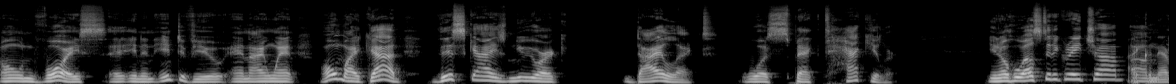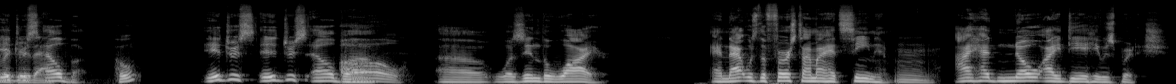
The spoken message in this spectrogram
own voice in an interview, and I went, Oh my God, this guy's New York dialect was spectacular. You know who else did a great job? I could um, never Idris do that. Idris Elba. Who? Idris Idris Elba oh. uh, was in The Wire, and that was the first time I had seen him. Mm. I had no idea he was British.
